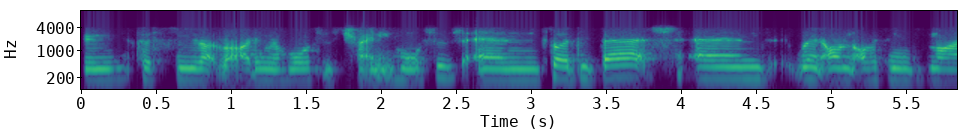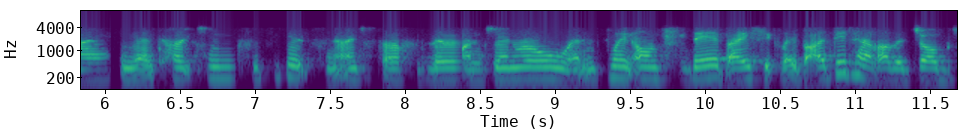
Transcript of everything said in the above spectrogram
pursue like riding the horses, training horses. And so I did that and went on obviously into my EA coaching certificates, you know, just after level one general and went on from there basically. But I did have other jobs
